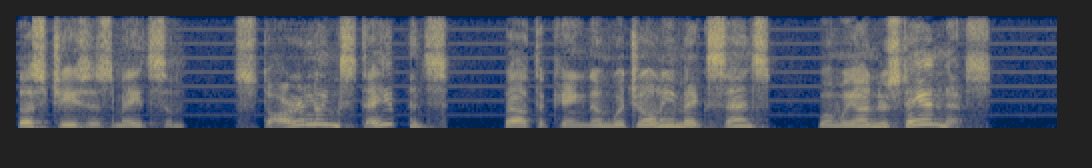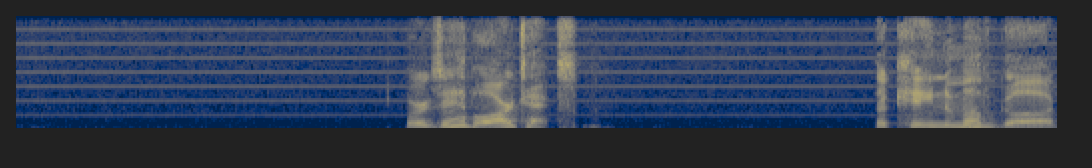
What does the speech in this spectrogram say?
Thus, Jesus made some startling statements about the kingdom, which only makes sense when we understand this. For example, our text the kingdom of God,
